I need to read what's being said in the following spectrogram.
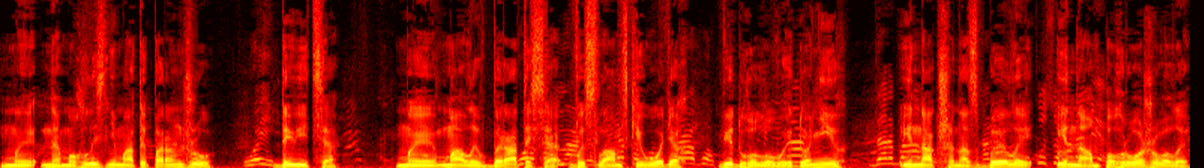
Ми не могли знімати паранджу. Дивіться, ми мали вбиратися в ісламський одяг від голови до ніг. Інакше нас били і нам погрожували.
